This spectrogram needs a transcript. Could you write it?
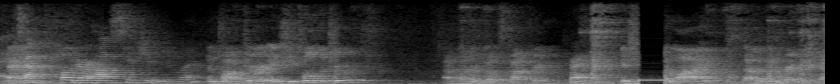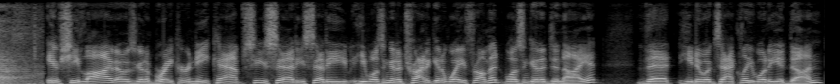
And, hold her hostage and do what? and talk to her. And she told the truth. I let her go scot free. Right. If she lied, that was going to break me down. if she lied, I was going to break her kneecaps. He said. He said he, he wasn't going to try to get away from it, wasn't going to deny it, that he knew exactly what he had done.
